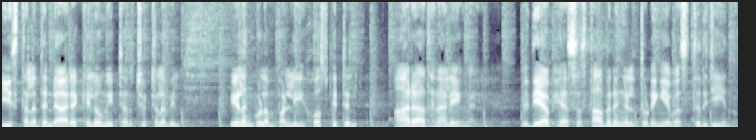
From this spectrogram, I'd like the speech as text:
ഈ സ്ഥലത്തിന്റെ അര കിലോമീറ്റർ ചുറ്റളവിൽ ഇളംകുളം പള്ളി ഹോസ്പിറ്റൽ ആരാധനാലയങ്ങൾ വിദ്യാഭ്യാസ സ്ഥാപനങ്ങൾ തുടങ്ങിയവ സ്ഥിതി ചെയ്യുന്നു.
